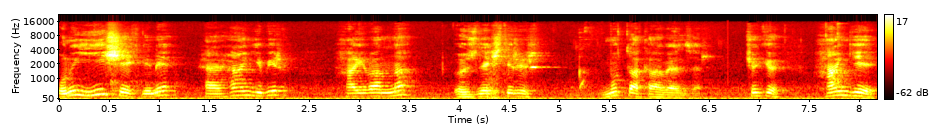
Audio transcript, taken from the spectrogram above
onun yiyiş şeklini herhangi bir hayvanla özleştirir. Mutlaka benzer. Çünkü hangi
